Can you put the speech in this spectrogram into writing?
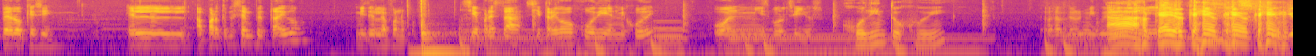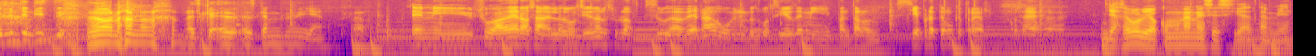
Pero que sí, el aparato que siempre traigo, mi teléfono. Siempre está, si traigo hoodie en mi hoodie o en mis bolsillos. ¿Judín tu judí? O sea, mi hoodie Ah, en ok, ok, ok, ¿Qué, ok. qué me entendiste? No, no, no, no. Es que, es, que no entendí bien. En mi sudadera, o sea, en los bolsillos de la sudadera o en los bolsillos de mi pantalón. Siempre tengo que traer. O sea, Ya se volvió como una necesidad también.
